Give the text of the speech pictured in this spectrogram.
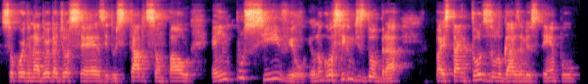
sou coordenador da diocese, do estado de São Paulo, é impossível, eu não consigo me desdobrar para estar em todos os lugares ao mesmo tempo,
